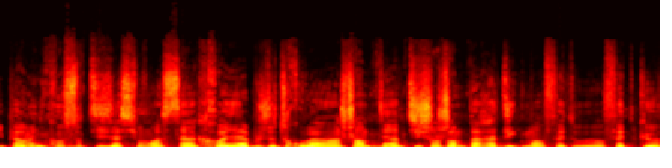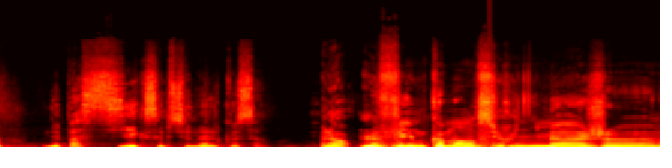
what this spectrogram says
il permet une conscientisation assez incroyable, je trouve, un, un petit changement de paradigme en fait, au, au fait qu'on n'est pas si exceptionnel que ça. Alors, le film commence sur une image euh,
